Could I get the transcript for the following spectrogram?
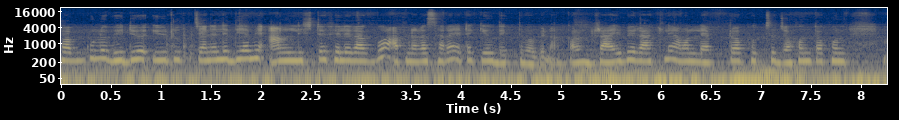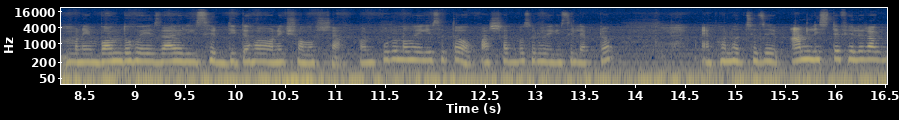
সবগুলো ভিডিও ইউটিউব চ্যানেলে দিয়ে আমি আনলিস্টে ফেলে রাখব। আপনারা ছাড়া এটা কেউ দেখতে পাবে না। কারণ ড্রাইভে রাখলে আমার ল্যাপটপ হচ্ছে যখন তখন মানে বন্ধ হয়ে যায় রিসেট দিতে হয়, অনেক সমস্যা। কারণ পুরনো হয়ে গেছে তো পাঁচ সাত বছর হয়ে গেছে ল্যাপটপ এখন হচ্ছে যে আনলিস্টে ফেলে রাখব,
